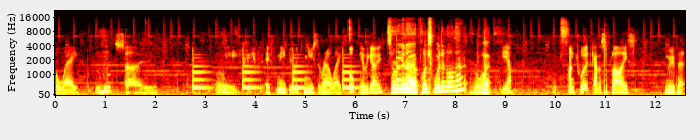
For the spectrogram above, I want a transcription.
Away. Mm-hmm. So we, if, if need be, we can use the railway. Oh, here we go. So we're gonna punch wood and all that, or what? Yep. Oops. Punch wood, gather supplies, move it.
